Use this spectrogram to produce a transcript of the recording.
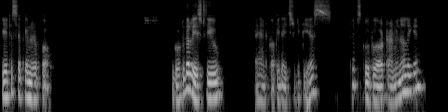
Create a second repo. Go to the list view and copy the HTTPS. Let's go to our terminal again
